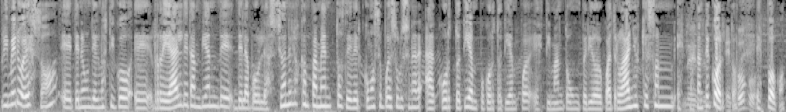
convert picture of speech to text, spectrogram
primero eso, eh, tener un diagnóstico eh, real de también de, de, la población en los campamentos, de ver cómo se puede solucionar a corto tiempo, corto tiempo, estimando un periodo de cuatro años, que son es bastante corto. Es poco. Es poco.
